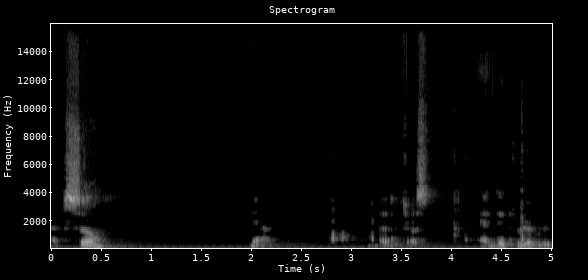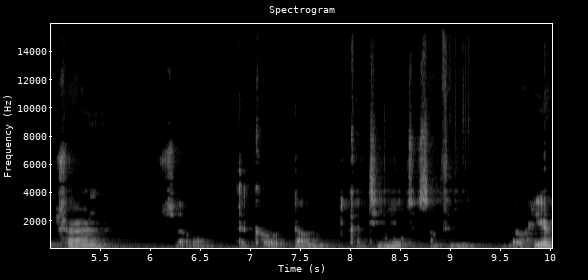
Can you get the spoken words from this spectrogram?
Like so. Yeah. Then just end it with return so the code don't continue to something go here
